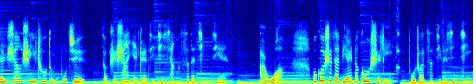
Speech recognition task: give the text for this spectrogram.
人生是一出独幕剧，总是上演着极其相似的情节，而我，不过是在别人的故事里捕捉自己的心情，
